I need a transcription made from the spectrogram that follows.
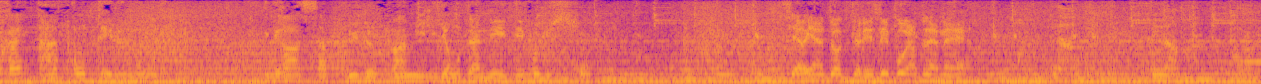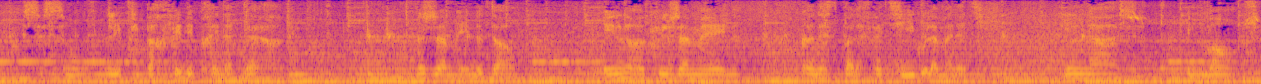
prêts à affronter le monde, grâce à plus de 20 millions d'années d'évolution. C'est rien d'autre que les éboueurs de la mer. Non, non. Ce sont les plus parfaits des prédateurs. Jamais ils ne dorment. Ils ne reculent jamais, ils ne connaissent pas la fatigue ou la maladie. Ils nagent, ils mangent,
